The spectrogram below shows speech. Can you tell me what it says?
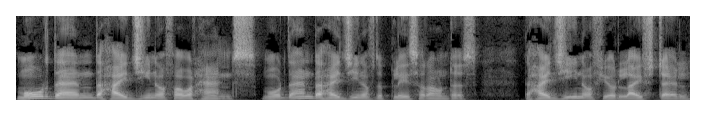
More than the hygiene of our hands, more than the hygiene of the place around us, the hygiene of your lifestyle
